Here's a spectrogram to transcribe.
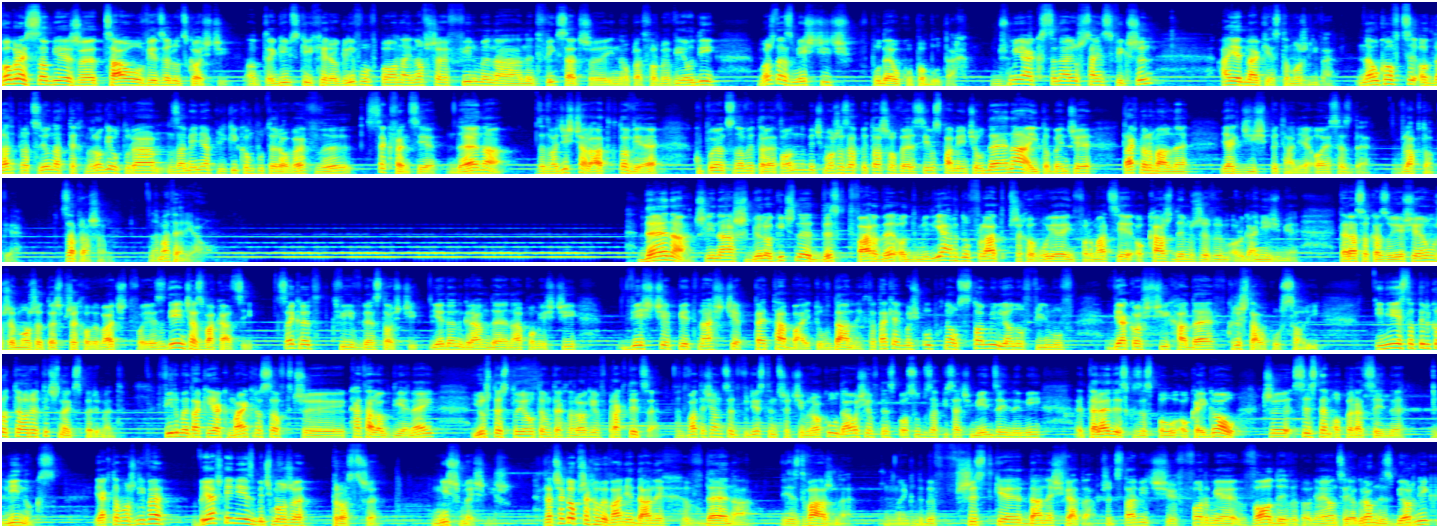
Wyobraź sobie, że całą wiedzę ludzkości, od egipskich hieroglifów po najnowsze filmy na Netflixa czy inną platformę VOD, można zmieścić w pudełku po butach. Brzmi jak scenariusz science fiction, a jednak jest to możliwe. Naukowcy od lat pracują nad technologią, która zamienia pliki komputerowe w sekwencje DNA. Za 20 lat, kto wie, kupując nowy telefon, być może zapytasz o wersję z pamięcią DNA i to będzie tak normalne jak dziś pytanie o SSD w laptopie. Zapraszam na materiał. DNA, czyli nasz biologiczny dysk twardy, od miliardów lat przechowuje informacje o każdym żywym organizmie. Teraz okazuje się, że może też przechowywać Twoje zdjęcia z wakacji. Sekret tkwi w gęstości. 1 gram DNA pomieści 215 petabajtów danych. To tak jakbyś upchnął 100 milionów filmów w jakości HD w kryształku soli. I nie jest to tylko teoretyczny eksperyment. Firmy takie jak Microsoft czy Catalog DNA już testują tę technologię w praktyce. W 2023 roku udało się w ten sposób zapisać m.in. teledysk zespołu OKGo czy system operacyjny Linux. Jak to możliwe? Wyjaśnienie jest być może prostsze niż myślisz. Dlaczego przechowywanie danych w DNA jest ważne? Gdyby wszystkie dane świata przedstawić w formie wody wypełniającej ogromny zbiornik,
